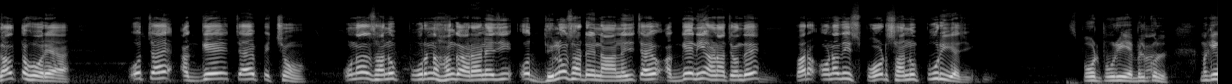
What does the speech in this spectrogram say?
ਗਲਤ ਹੋ ਰਿਹਾ। ਉਹ ਚਾਹੇ ਅੱਗੇ ਚਾਹੇ ਪਿੱਛੋਂ ਉਹਨਾਂ ਦਾ ਸਾਨੂੰ ਪੂਰਨ ਹੰਗਾਰਾ ਨੇ ਜੀ ਉਹ ਦਿਲੋਂ ਸਾਡੇ ਨਾਲ ਨੇ ਜੀ ਚਾਹੇ ਉਹ ਅੱਗੇ ਨਹੀਂ ਆਣਾ ਚਾਹੁੰਦੇ ਪਰ ਉਹਨਾਂ ਦੀ ਸਪੋਰਟ ਸਾਨੂੰ ਪੂਰੀ ਹੈ ਜੀ। ਸਪੋਰਟ ਪੂਰੀ ਹੈ ਬਿਲਕੁਲ। ਮਗੀ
